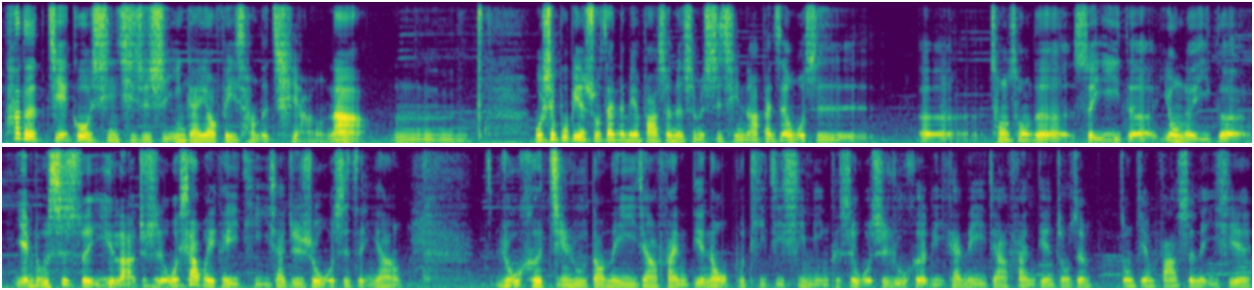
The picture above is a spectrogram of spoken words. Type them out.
它的结构性其实是应该要非常的强。那嗯，我是不便说在那边发生了什么事情呢？反正我是。呃，匆匆的、随意的用了一个，也不是随意啦，就是我下回可以提一下，就是说我是怎样、如何进入到那一家饭店。那我不提及姓名，可是我是如何离开那一家饭店，中间中间发生了一些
